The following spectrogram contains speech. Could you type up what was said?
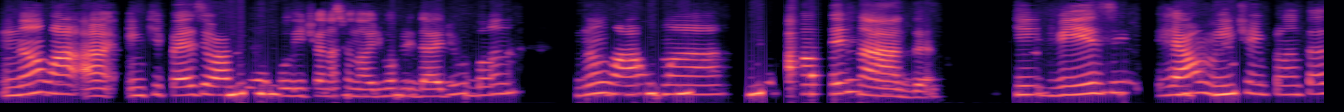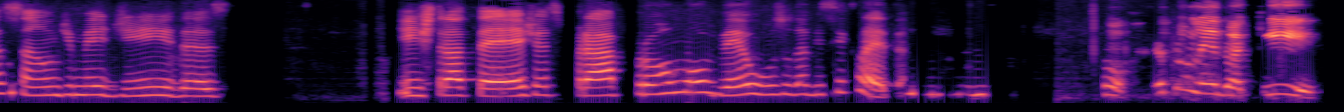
Não há, em que pese a política nacional de mobilidade urbana, não há uma ordenada que vise realmente a implantação de medidas e estratégias para promover o uso da bicicleta. Bom, eu estou lendo aqui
